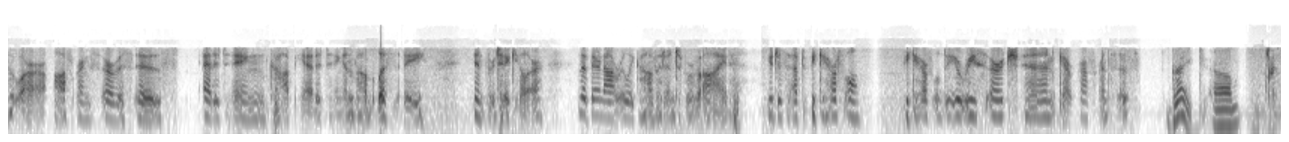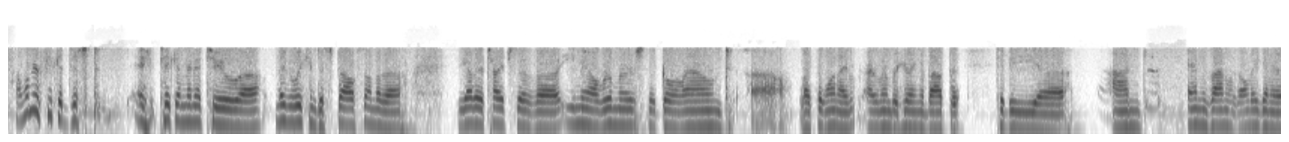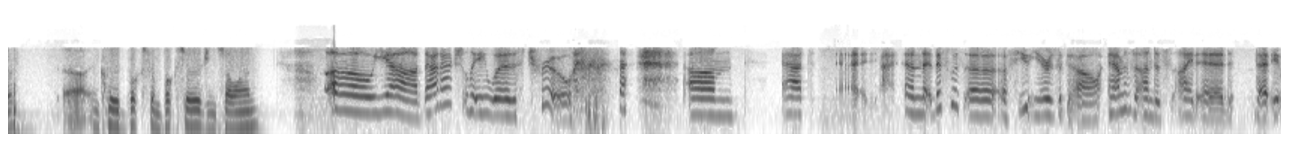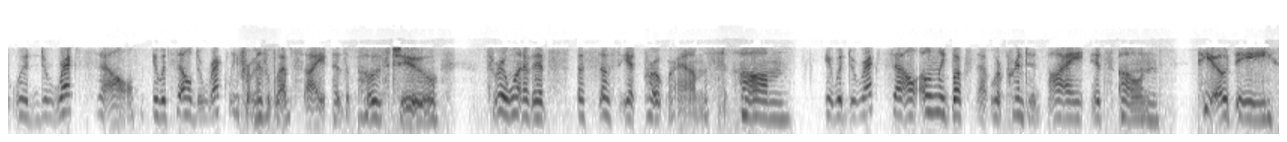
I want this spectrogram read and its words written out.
who are offering services, editing, copy editing, and publicity in particular, that they're not really competent to provide. You just have to be careful. Be careful, do your research, and get references. Great. Um, I wonder if you could just eh, take a minute to uh, maybe we can dispel some of the the other types of uh, email rumors that go around, uh, like the one I I remember hearing about that to be uh, on Amazon was only going to uh, include books from BookSurge and so on. Oh yeah, that actually was true. um, at and this was a, a few years ago. Amazon decided that it would direct sell. It would sell directly from his website as opposed to through one of its associate programs. Um, it would direct sell only books that were printed by its own POD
